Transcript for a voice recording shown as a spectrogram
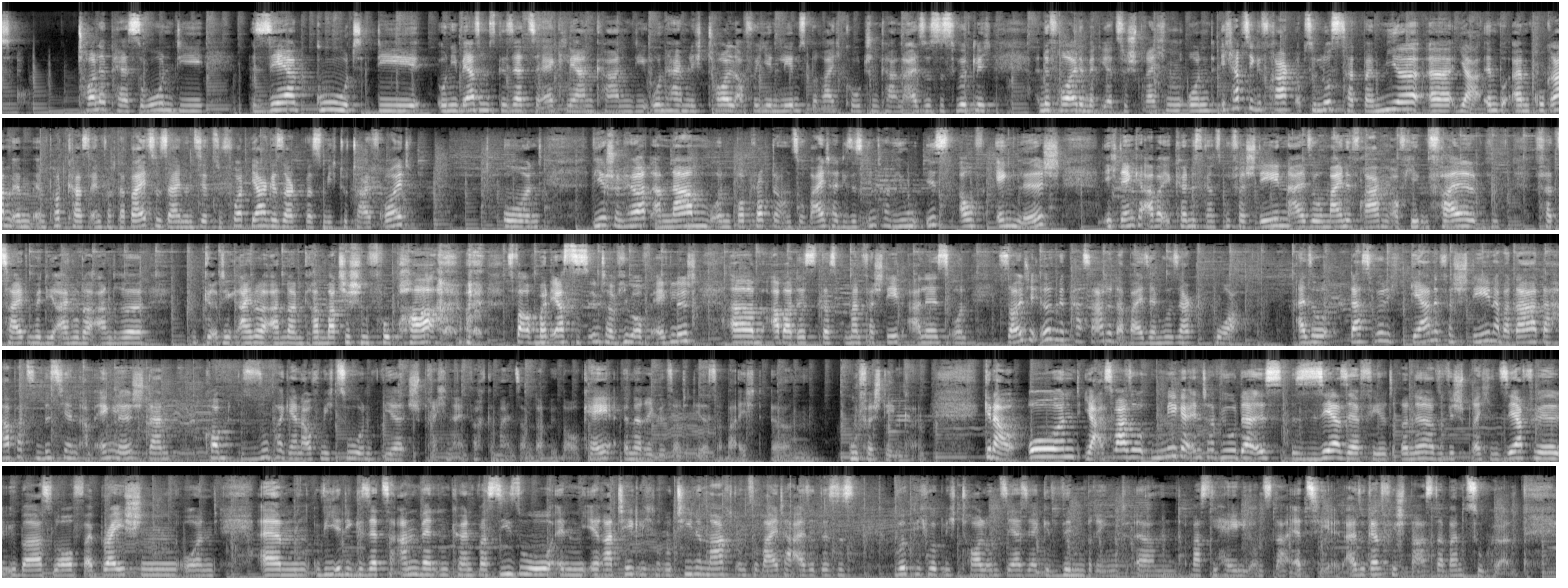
tolle Person, die sehr gut die Universumsgesetze erklären kann, die unheimlich toll auch für jeden Lebensbereich coachen kann. Also es ist wirklich eine Freude, mit ihr zu sprechen. Und ich habe sie gefragt, ob sie Lust hat, bei mir äh, ja im, im Programm, im, im Podcast einfach dabei zu sein. Und sie hat sofort ja gesagt, was mich total freut. Und wie ihr schon hört am Namen und Bob Proctor und so weiter, dieses Interview ist auf Englisch. Ich denke aber, ihr könnt es ganz gut verstehen. Also meine Fragen auf jeden Fall. Verzeiht mir die ein oder andere, den ein oder anderen grammatischen Fauxpas. Es war auch mein erstes Interview auf Englisch. Ähm, aber das, das, man versteht alles und sollte irgendeine Passage dabei sein, wo ihr sagt, boah, also das würde ich gerne verstehen, aber da, da hapert es ein bisschen am Englisch, dann kommt super gerne auf mich zu und wir sprechen einfach gemeinsam darüber, okay? In der Regel solltet ihr das aber echt ähm, gut verstehen können. Genau, und ja, es war so ein mega Interview, da ist sehr, sehr viel drin. Ne? Also wir sprechen sehr viel über Law of Vibration und ähm, wie ihr die Gesetze anwenden könnt, was sie so in ihrer täglichen Routine macht und so weiter. Also das ist wirklich, wirklich toll und sehr, sehr gewinnbringend, ähm, was die Haley uns da erzählt. Also ganz viel Spaß da beim Zuhören.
